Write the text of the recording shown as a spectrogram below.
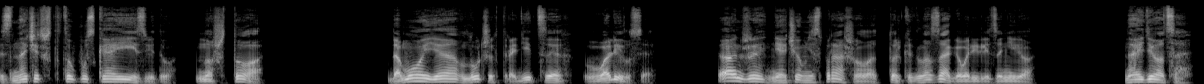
Значит, что-то упускаю из виду. Но что? Домой я в лучших традициях ввалился. Анжи ни о чем не спрашивала, только глаза говорили за нее. «Найдется»,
